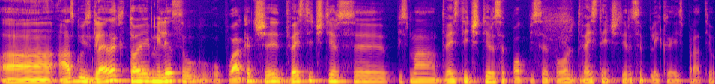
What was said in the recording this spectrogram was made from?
А, аз го изгледах, той Милия се оплака, че 240 писма, 240 подписа е положил, 240 плика е изпратил.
